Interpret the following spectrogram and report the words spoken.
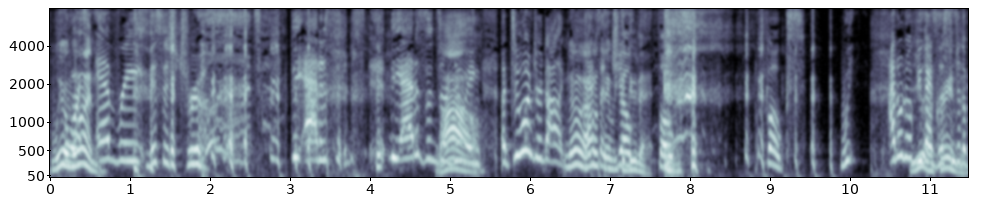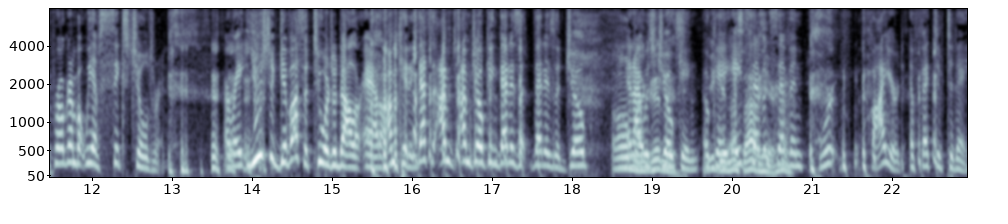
We're for one. every. This is true. the Addisons, the Addisons are doing a two hundred dollar. No, I That's don't a think we joke, can do that. folks. folks, we. I don't know if you, You guys listen to the program, but we have six children. All right, you should give us a two hundred dollar add-on. I'm kidding. That's I'm I'm joking. That is a, that is a joke, Oh, and I was goodness. joking. Okay, eight seven seven. We're fired effective today.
